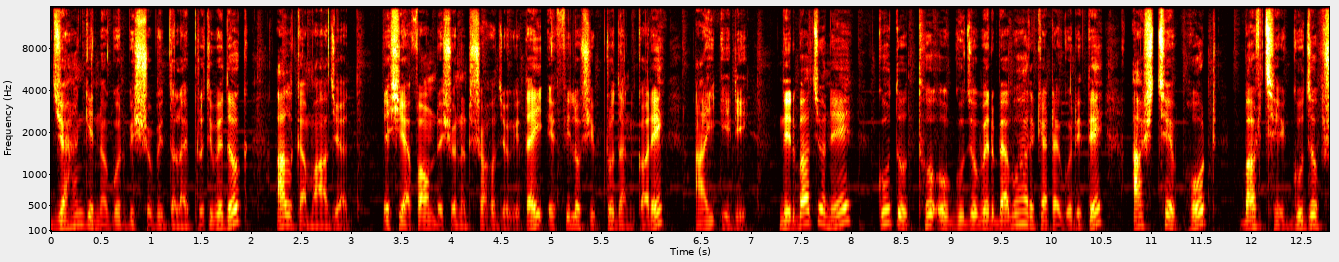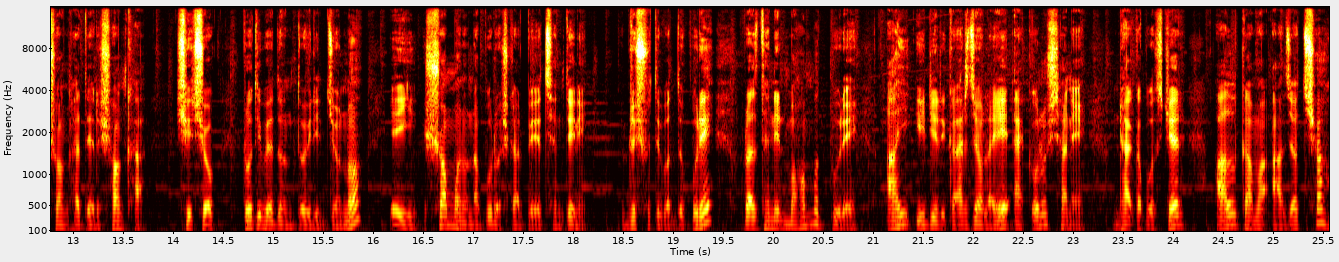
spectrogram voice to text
জাহাঙ্গীরনগর বিশ্ববিদ্যালয় প্রতিবেদক আলকামা আজাদ। এশিয়া ফাউন্ডেশনের সহযোগিতায় এ ফেলোশিপ প্রদান করে আইইডি। নির্বাচনে কুতথ্য ও গুজবের ব্যবহার ক্যাটাগরিতে আসছে ভোট, বাড়ছে গুজব সংঘাতের সংখ্যা। শীর্ষক প্রতিবেদন তৈরির জন্য এই সম্মাননা পুরস্কার পেয়েছেন তিনি। বৃহস্পতিবার দুপুরে রাজধানীর মোহাম্মদপুরে আইইডির কার্যালয়ে এক অনুষ্ঠানে ঢাকা পোস্টের আলকামা আজাদ সহ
